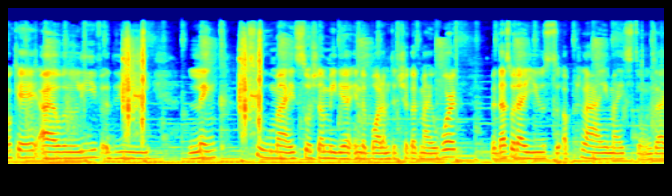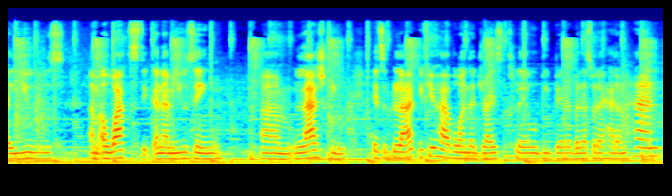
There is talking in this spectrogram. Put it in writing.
Okay, I will leave the link to my social media in the bottom to check out my work. But that's what I use to apply my stones. I use um, a wax stick and I'm using um, lash glue. It's black. If you have one that dries clear will be better but that's what i had on hand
